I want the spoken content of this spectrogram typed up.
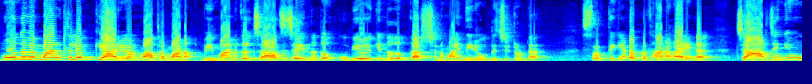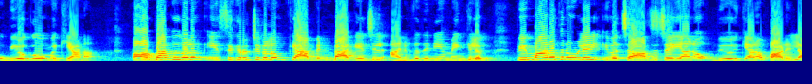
മൂന്ന് വിമാനത്തിലും ക്യാരി ഓൺ മാത്രമാണ്. വിമാനത്തിൽ ചാർജ് ചെയ്യുന്നതും ഉപയോഗിക്കുന്നതും കർശനമായി നിരോധിച്ചിട്ടുണ്ട്. ശ്രദ്ധിക്കേണ്ട പ്രധാന കാര്യങ്ങൾ ചാർജിങ്ങും ഉപയോഗവും ഒക്കെയാണ് പവർ ബാങ്കുകളും ഇ സിഗരറ്റുകളും ക്യാബിൻ ബാഗേജിൽ അനുവദനീയമെങ്കിലും വിമാനത്തിനുള്ളിൽ ഇവ ചാർജ് ചെയ്യാനോ ഉപയോഗിക്കാനോ പാടില്ല.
